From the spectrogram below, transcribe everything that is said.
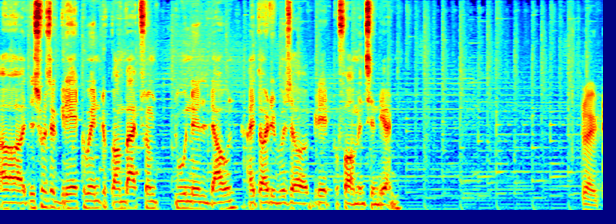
uh, this was a great win to come back from 2 0 down. I thought it was a great performance in the end. Right.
